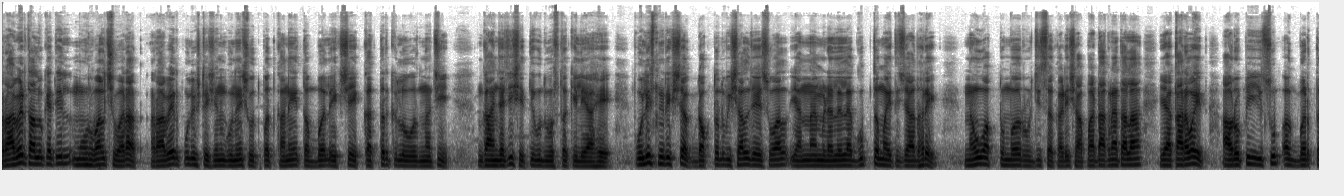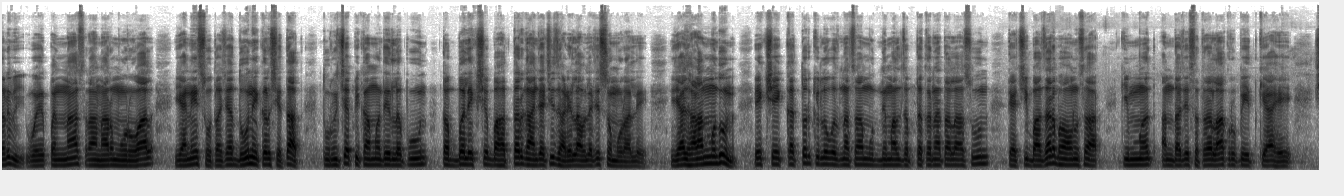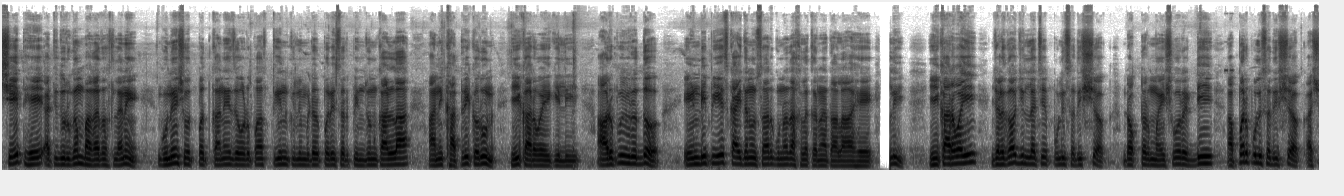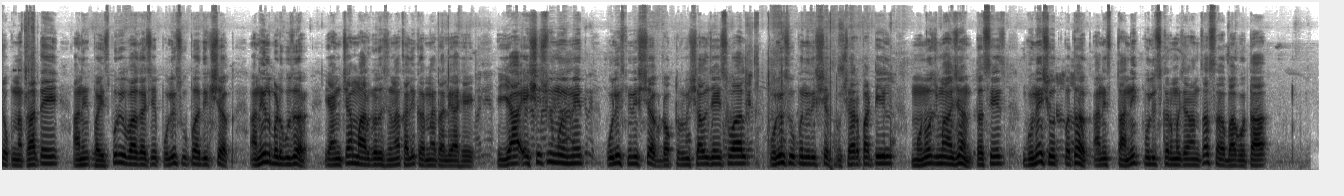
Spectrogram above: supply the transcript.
रावेर तालुक्यातील मोहरवाल शिवारात Raver police station गुन्हे शोध पथकाने तब्बल एकशे एकाहत्तर किलो वजनाची गांजाची शेती उद्ध्वस्त केली आहे. पोलीस निरीक्षक डॉक्टर विशाल जयस्वाल यांना मिळालेल्या गुप्त माहितीच्या आधारे नऊ ऑक्टोबर रोजी सकाळी छापा टाकण्यात आला. या कारवाईत आरोपी युसुफ अकबर तडवी वय पन्नास राहणार मोरवाल याने स्वतःच्या दोन एकर शेतात तुरीच्या पिकामध्ये लपवून तब्बल एकशे बहात्तर गांजाची झाडे लावल्याचे समोर आले. या झाडांमधून एकशे एकाहत्तर किलो वजनाचा मुद्देमाल जप्त करण्यात आला असून त्याची बाजारभावानुसार किंमत अंदाजे सतरा लाख रुपये इतके आहे. शेत हे अतिदुर्गम भागात असल्याने गुन्हे शोध पथकाने जवळपास तीन किलोमीटर परिसर पिंजून काढला आणि खात्री करून ही कारवाई केली. आरोपीविरुद्ध एन डी पी एस कायद्यानुसार गुन्हा दाखल करण्यात आला आहे. ही कारवाई जळगाव जिल्ह्याचे पोलीस अधीक्षक डॉक्टर महेश्वर रेड्डी अपर पोलीस अधीक्षक अशोक नकाते आणि फैजपूर विभागाचे पोलीस उपअधीक्षक अनिल बडगुजर यांच्या मार्गदर्शनाखाली करण्यात आले आहे. या यशस्वी मोहिमेत पोलीस निरीक्षक डॉक्टर विशाल जयस्वाल पोलीस उपनिरीक्षक तुषार पाटील मनोज महाजन तसेच गुन्हे शोध पथक आणि स्थानिक पोलीस कर्मचाऱ्यांचा सहभाग होता.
